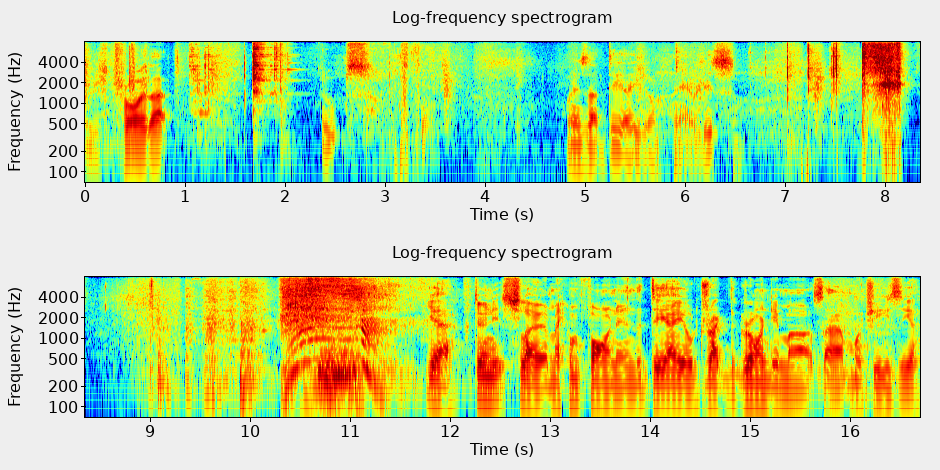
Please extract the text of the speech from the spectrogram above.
I'll just try that. Oops. Where's that DA gone? There it is. Yeah, doing it slow and make them fine and the DA will drag the grinding marks out much easier.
